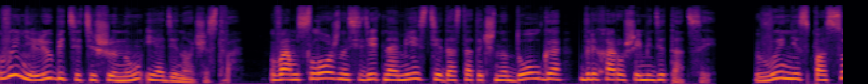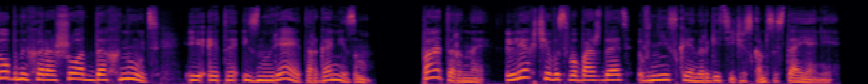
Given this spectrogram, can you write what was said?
Вы не любите тишину и одиночество — вам сложно сидеть на месте достаточно долго для хорошей медитации. Вы не способны хорошо отдохнуть, и это изнуряет организм. Паттерны легче высвобождать в низкоэнергетическом состоянии.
